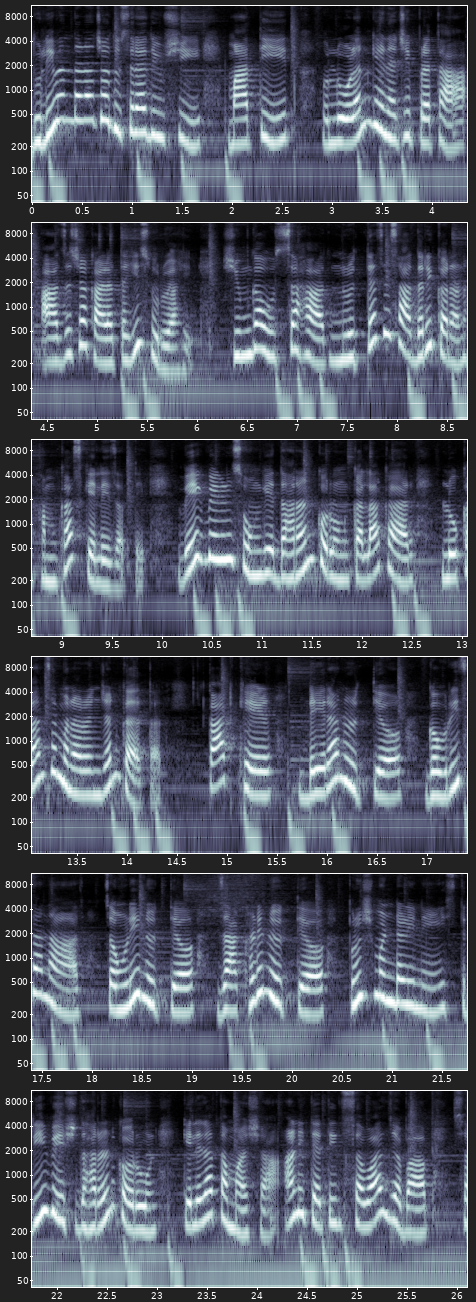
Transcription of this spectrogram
धुलीवंदनाच्या दुसऱ्या दिवशी मातीत लोळण घेण्याची प्रथा आजच्या काळातही सुरू आहे. शिमगा उत्साहात नृत्याचे सादरीकरण हमखास केले जाते. वेगवेगळी सोंगे धारण करून कलाकार लोकांचे मनोरंजन करतात. काटखेळ डेरा नृत्य गौरीचा नाच चवळी नृत्य जाखडी नृत्य पुरुष मंडळीने स्त्री वेश धारण करून केलेला तमाशा आणि त्यातील सवाल जबाब श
